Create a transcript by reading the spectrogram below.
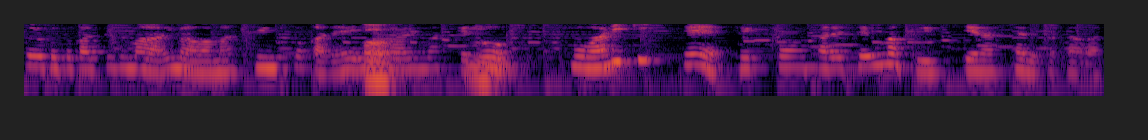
どういうことかっていうと、まあ、今はマッチングとかでいろいろありますけど、うんもう割り切って結婚されてうまくいっていらっしゃる方々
